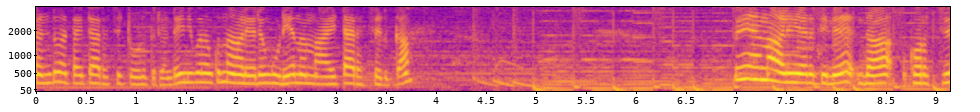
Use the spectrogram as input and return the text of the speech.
രണ്ട് വട്ടമായിട്ട് അരച്ചിട്ട് കൊടുത്തിട്ടുണ്ട്. ഇനിയിപ്പോൾ നമുക്ക് നാളികേരം കൂടി നന്നായിട്ട് അരച്ചെടുക്കാം. പിന്നെ ഞാൻ നാളികേരത്തിൽ ഇതാ കുറച്ച്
